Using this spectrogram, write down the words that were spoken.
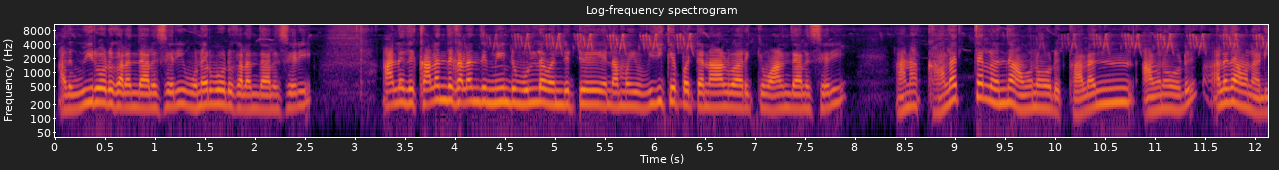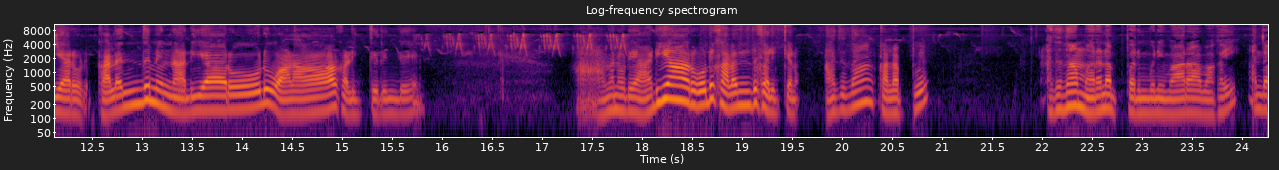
அது உயிரோடு கலந்தாலும் சரி உணர்வோடு கலந்தாலும் சரி அல்லது கலந்து கலந்து மீண்டும் உள்ளே வந்துட்டு நம்ம விதிக்கப்பட்ட நாள் வரைக்கும் வாழ்ந்தாலும் சரி ஆனால் கலத்தல் வந்து அவனோடு கலந் அவனோடு அல்லது அவன் அடியாரோடு. கலந்து நின் அடியாரோடு வாழா கழித்திருந்தேன். அவனுடைய அடியாரோடு கலந்து கழிக்கணும். அதுதான் கலப்பு. அதுதான் மரணப்பெரும்பினி வாரா வகை. அந்த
